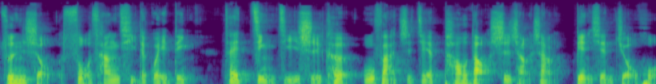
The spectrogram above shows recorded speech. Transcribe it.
遵守锁仓期的规定，在紧急时刻无法直接抛到市场上变现救火。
